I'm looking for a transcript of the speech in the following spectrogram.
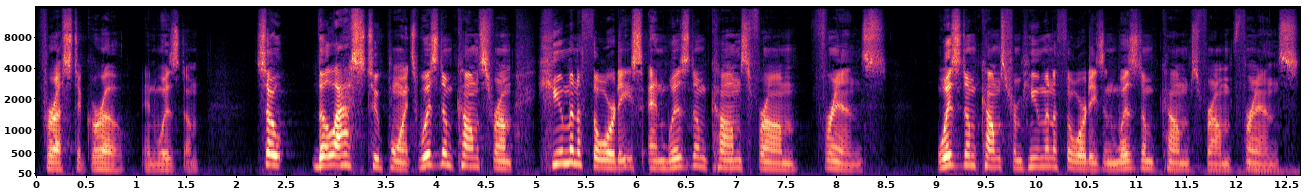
for us to grow in wisdom. So, the last two points wisdom comes from human authorities, and wisdom comes from friends. Wisdom comes from human authorities, and wisdom comes from friends.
